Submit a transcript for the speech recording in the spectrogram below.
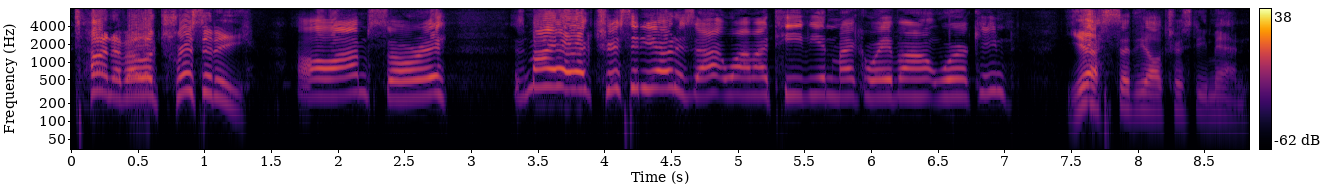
ton of electricity. Oh, I'm sorry. Is my electricity out? Is that why my TV and microwave aren't working? Yes, said the electricity man.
